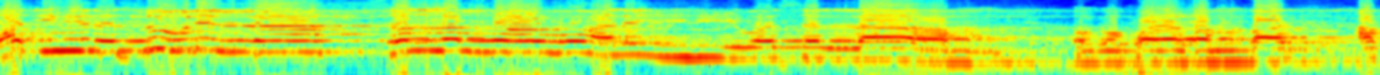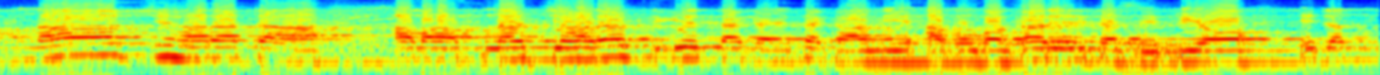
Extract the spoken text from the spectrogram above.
ওয়াজহি রাসূলিল্লাহ সাল্লাল্লাহু আলাইহি ওয়াসাল্লাম। আপনার চেহারাটা আমার আপনার চেহারার দিকে তাকায় থাকা আমি আবু বাকারের কাছে প্রিয়। এজন্য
